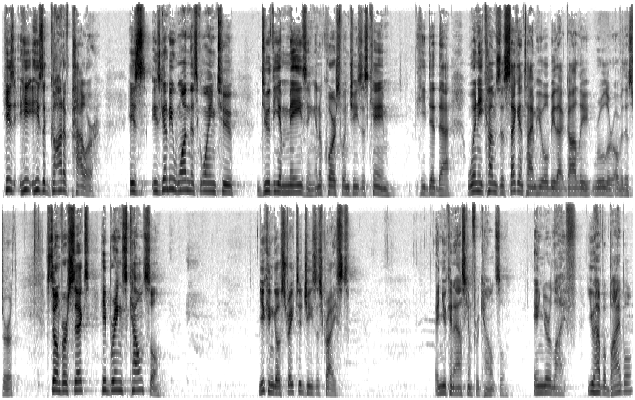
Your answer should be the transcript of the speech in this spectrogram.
He's, he, he's a God of power. He's, he's going to be one that's going to do the amazing. And of course, when Jesus came, he did that. When he comes the second time, he will be that godly ruler over this earth. Still in verse 6, he brings counsel. You can go straight to Jesus Christ and you can ask him for counsel in your life. You have a Bible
